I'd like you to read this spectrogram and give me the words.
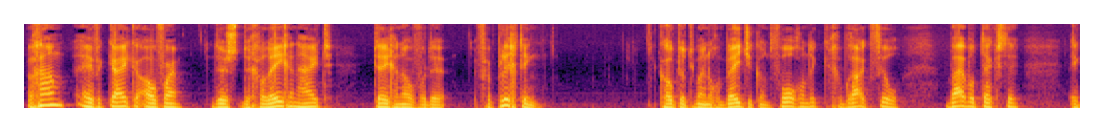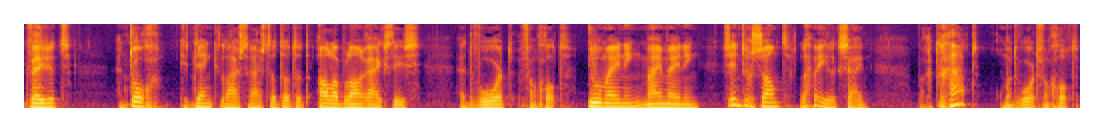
We gaan even kijken over dus de gelegenheid tegenover de verplichting. Ik hoop dat u mij nog een beetje kunt volgen. Ik gebruik veel Bijbelteksten. Ik weet het. En toch, ik denk, luisteraars, dat dat het allerbelangrijkste is. Het woord van God. Uw mening, mijn mening, is interessant, laten we eerlijk zijn. Maar het gaat om het woord van God.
